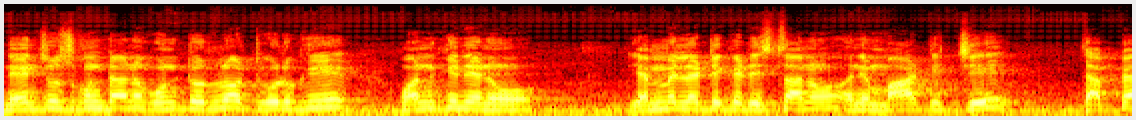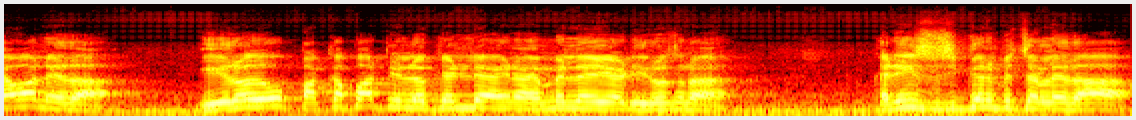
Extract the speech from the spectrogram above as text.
నేను చూసుకుంటాను గుంటూరులో టూర్కి వన్కి నేను ఎమ్మెల్యే టికెట్ ఇస్తాను అని మాట ఇచ్చి తప్పావా లేదా? ఈరోజు పక్క పార్టీలోకి వెళ్ళి ఆయన ఎమ్మెల్యే అయ్యాడు ఈ రోజున. కనీసం సిగ్గనిపించలేదా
